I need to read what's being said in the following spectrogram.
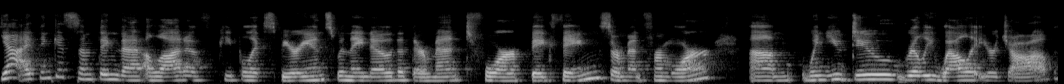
yeah, I think it's something that a lot of people experience when they know that they're meant for big things or meant for more. Um, when you do really well at your job,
